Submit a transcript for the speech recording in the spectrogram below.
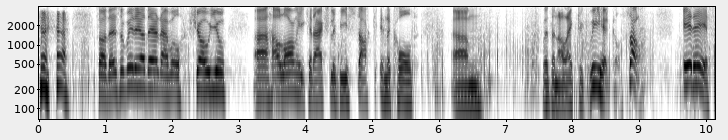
so there's a video there that will show you uh, how long you can actually be stuck in the cold um, with an electric vehicle. So it is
